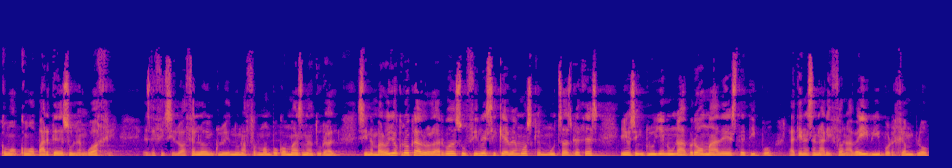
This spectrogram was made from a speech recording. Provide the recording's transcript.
como, como parte de su lenguaje. Es decir, si lo hacen lo incluyen de una forma un poco más natural. Sin embargo, yo creo que a lo largo de su cine sí que vemos que muchas veces ellos incluyen una broma de este tipo. La tienes en Arizona Baby, por ejemplo.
